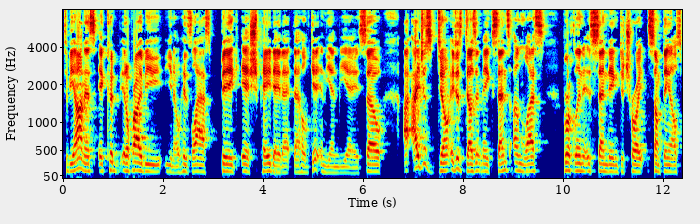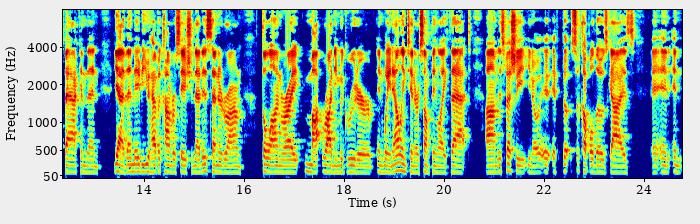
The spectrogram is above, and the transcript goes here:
to be honest it could it'll probably be you know his last big ish payday that that he'll get in the NBA so I, I just don't it just doesn't make sense unless Brooklyn is sending Detroit something else back and then yeah then maybe you have a conversation that is centered around DeLon Wright, Rodney McGruder, and Wayne Ellington or something like that. Um, especially, you know, if, if a couple of those guys, and and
